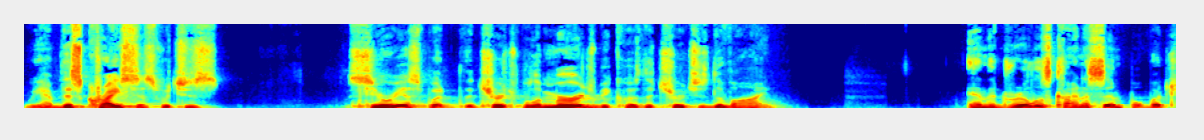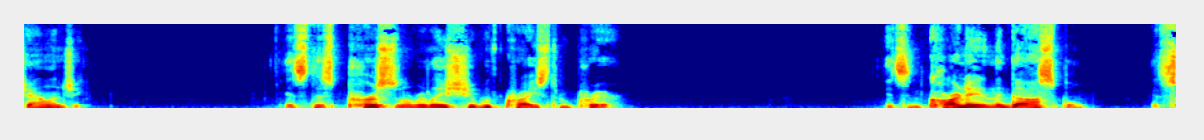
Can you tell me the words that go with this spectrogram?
We have this crisis, which is serious, but the church will emerge because the church is divine. And the drill is kind of simple, but challenging. It's this personal relationship with Christ through prayer. It's incarnating the gospel. It's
